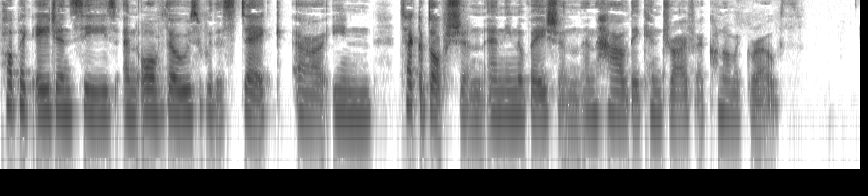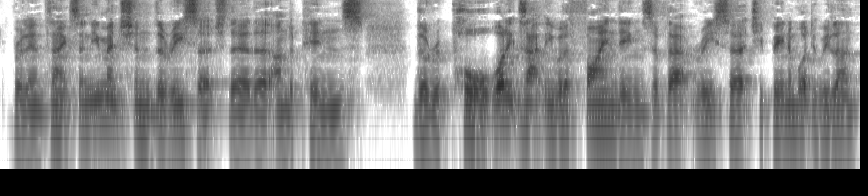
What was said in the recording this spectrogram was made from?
public agencies and all of those with a stake uh, in tech adoption and innovation and how they can drive economic growth. Brilliant, thanks. And you mentioned the research there that underpins the report. What exactly were the findings of that research, Yupina, and what did we learn?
